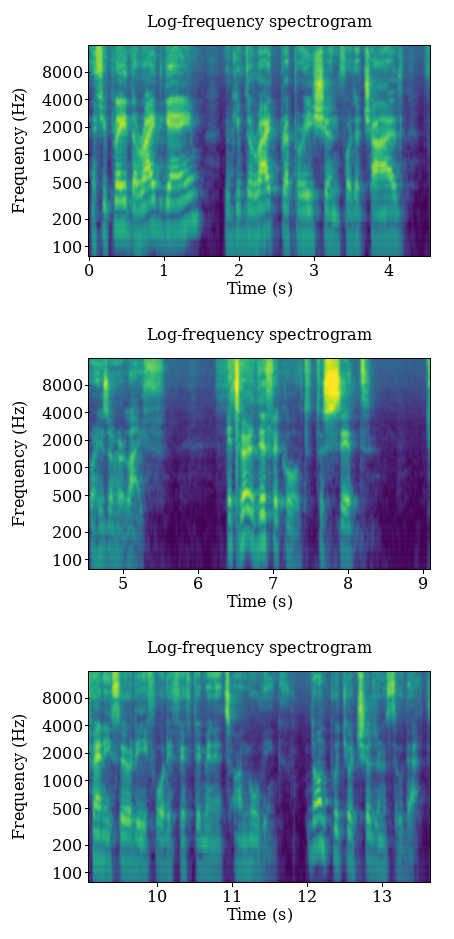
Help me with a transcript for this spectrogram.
And if you play the right game, you give the right preparation for the child for his or her life. It's very difficult to sit 20, 30, 40, 50 minutes unmoving. Don't put your children through that.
